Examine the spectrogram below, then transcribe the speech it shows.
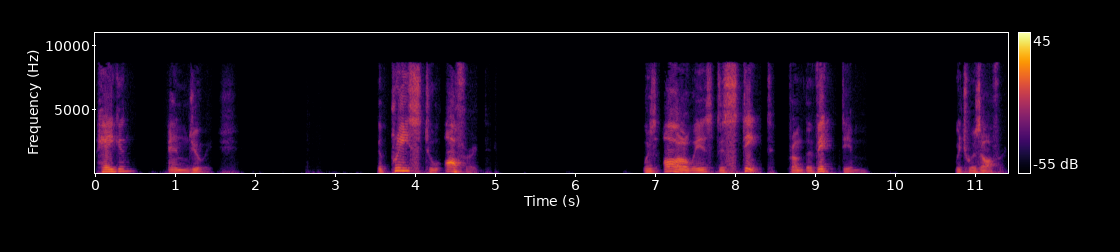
pagan and Jewish, the priest who offered was always distinct from the victim which was offered.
